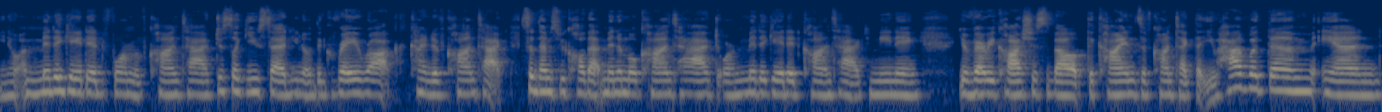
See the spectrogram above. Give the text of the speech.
you know, a mitigated form of contact, just like you said, you know, the gray rock kind of contact. Sometimes we call that minimal contact or mitigated contact, meaning you're very cautious about the kinds of contact that you have with them and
